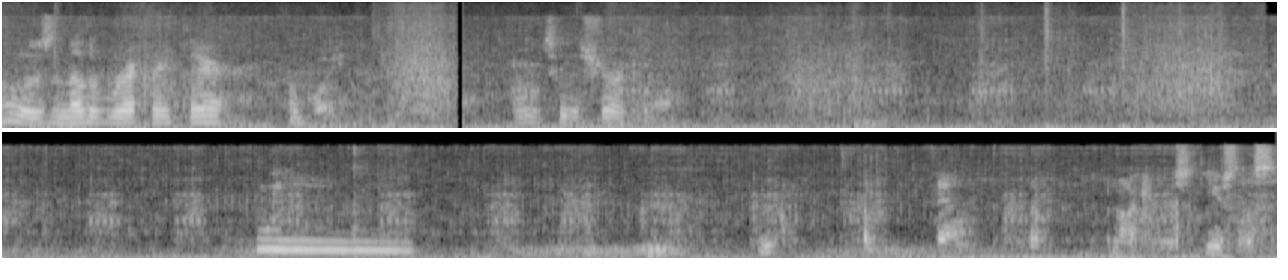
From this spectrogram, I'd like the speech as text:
Oh, there's another wreck right there. Oh boy. I don't see the shark though. Whee! Up, down, up. Binoculars, useless.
